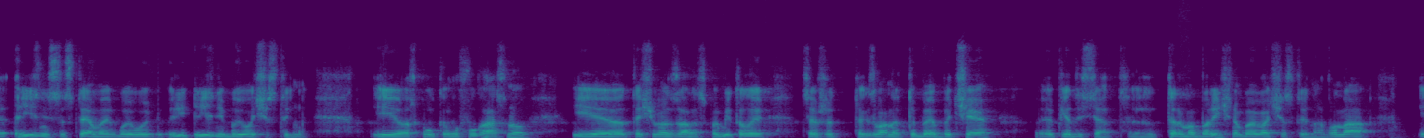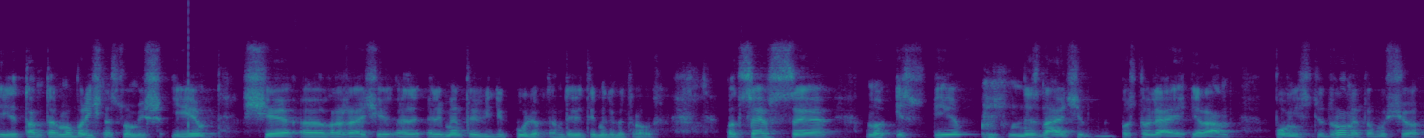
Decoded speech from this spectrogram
е, різні системи бойової різні бойові частини. І осколково фугасну, і е, те, що ми зараз помітили, це вже так зване ТББЧ 50 е, термобарична бойова частина. Вона і там термобарична суміш, і ще е, вражаючі е, елементи в віді кульок там 9 мм. Оце все. Ну і, і не знаю, чи поставляє Іран повністю дрони, тому що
